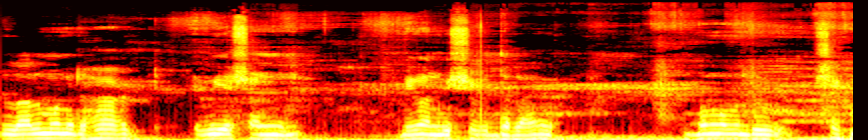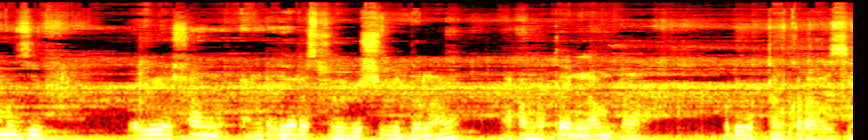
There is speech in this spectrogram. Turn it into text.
লালমনিরহাট এভিয়েশন বিমান বিশ্ববিদ্যালয়, Bangabandhu Sheikh Mujib aviation and airspace বিশ্ববিদ্যালয়, এখন হয়তো এর নামটা পরিবর্তন করা হয়েছে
